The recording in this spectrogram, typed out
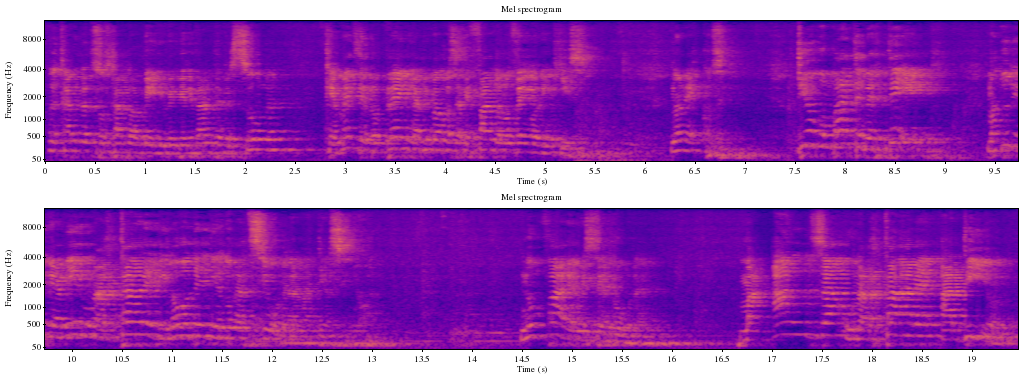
Non capita soltanto a me di vedere tante persone che in mezzo ai problemi la prima cosa che fanno non vengono in chiesa. Non è così. Dio combatte per te, ma tu devi avere un altare di lode e di adorazione davanti al Signore. Non fare questo errore ma alza un altare a Dio.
